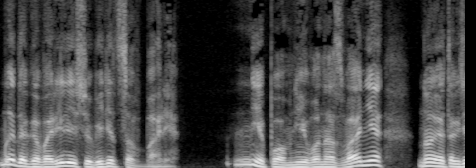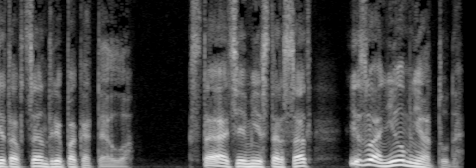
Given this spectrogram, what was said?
Мы договорились увидеться в баре. Не помню его название, но это где-то в центре Покателло. Кстати, мистер Сад — и звонил мне оттуда.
